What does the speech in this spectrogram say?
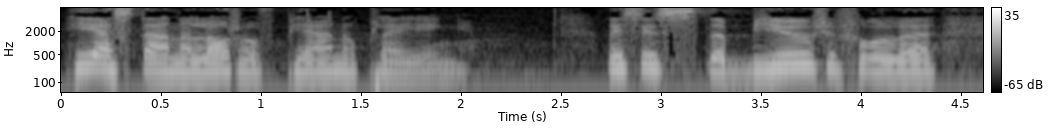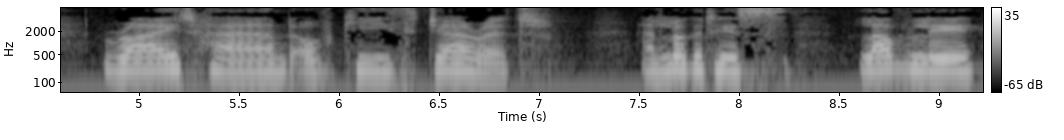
He has done a lot of piano playing. This is the beautiful uh, right hand of Keith Jarrett. And look at his lovely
